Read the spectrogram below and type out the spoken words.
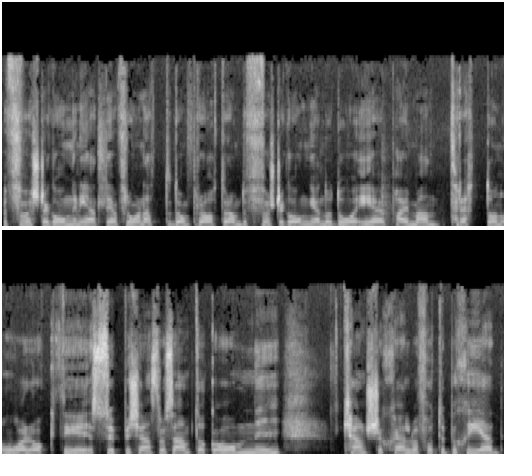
för första gången egentligen, från att de pratar om det för första gången och då är Pajman 13 år och det är superkänslosamt. Och om ni kanske själv har fått ett besked,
